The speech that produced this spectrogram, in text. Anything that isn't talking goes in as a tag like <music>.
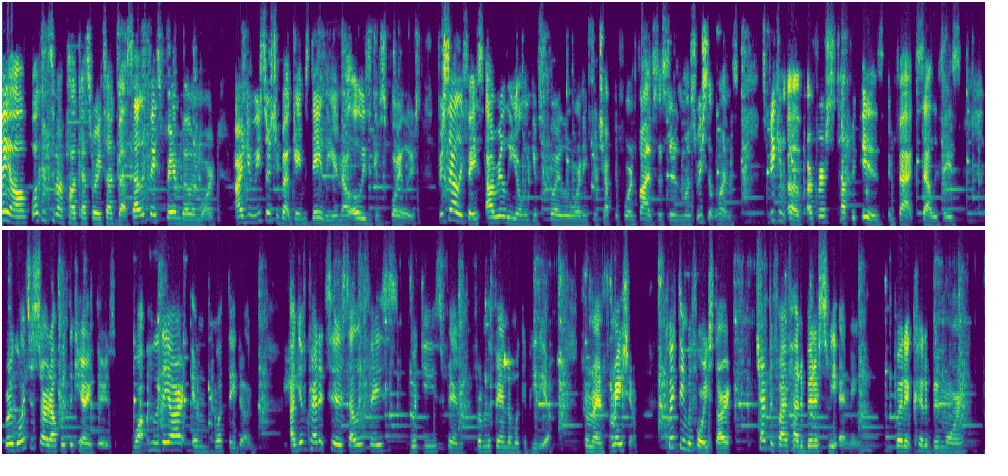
Hey y'all, welcome to my podcast where I talk about Sally Face, Fran Bow, and more. I do research about games daily and I'll always give spoilers. For Sally Face, I'll really only give spoiler warnings for chapter 4 and 5 since they're the most recent ones. Speaking of, our first topic is, in fact, Sally Face. We're going to start off with the characters, what, who they are, and what they done. I give credit to Sally Face Wiki's fan, from the fandom Wikipedia for my information. Quick thing before we start, chapter 5 had a bittersweet ending, but it could have been more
